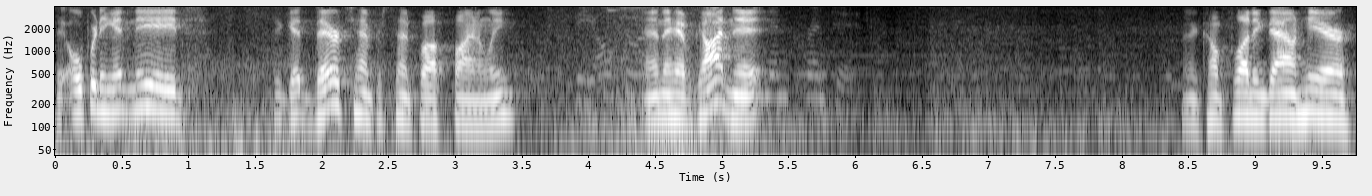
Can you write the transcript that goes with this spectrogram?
the opening it needs to get their 10% buff finally. And they have gotten it. And come flooding down here.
